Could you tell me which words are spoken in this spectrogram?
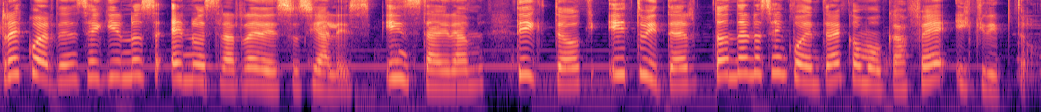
Recuerden seguirnos en nuestras redes sociales, Instagram, TikTok y Twitter, donde nos encuentran como Café y Cripto.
